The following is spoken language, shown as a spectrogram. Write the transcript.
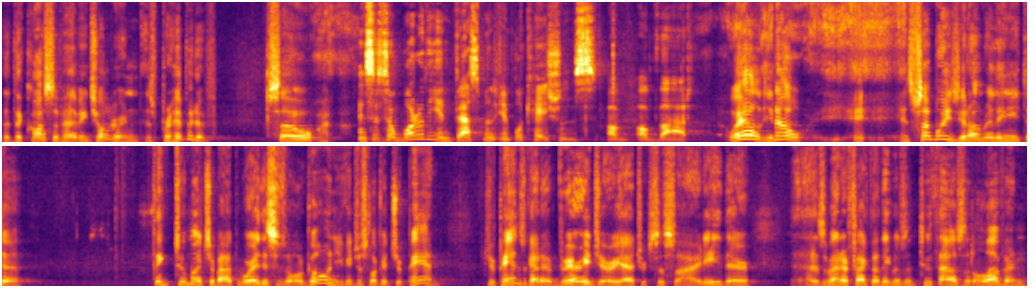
that the cost of having children is prohibitive. So, And so, so what are the investment implications of, of that? well, you know, in some ways, you don't really need to think too much about where this is all going. You can just look at Japan. Japan's got a very geriatric society. There, as a matter of fact, I think it was in 2011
